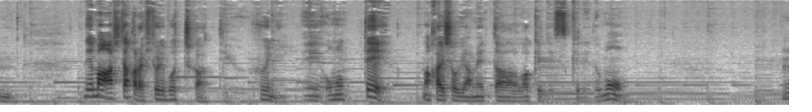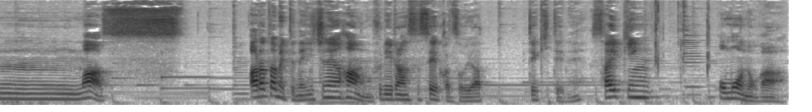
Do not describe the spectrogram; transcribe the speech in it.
うん。で、まあ、明日から一人ぼっちかっていうふうに、思って、まあ、会社を辞めたわけですけれども、うん、まあ、改めてね、1年半フリーランス生活をやってきてね、最近思うのが、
